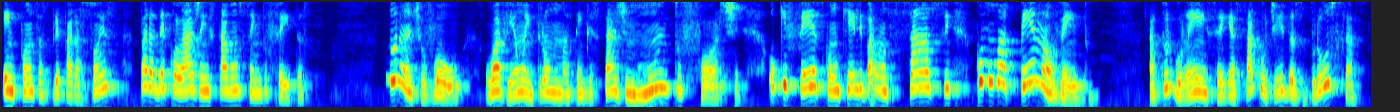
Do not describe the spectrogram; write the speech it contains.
enquanto as preparações para a decolagem estavam sendo feitas. Durante o voo, o avião entrou numa tempestade muito forte, o que fez com que ele balançasse como uma pena ao vento. A turbulência e as sacudidas bruscas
